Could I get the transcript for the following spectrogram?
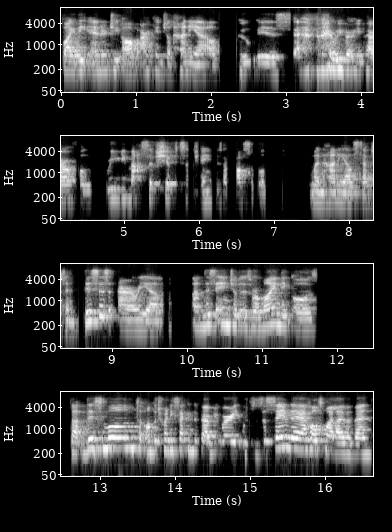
by the energy of Archangel Haniel, who is uh, very very powerful. Really massive shifts and changes are possible when Haniel steps in. This is Ariel, and this angel is reminding us that this month on the 22nd of February, which is the same day I host my live event,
